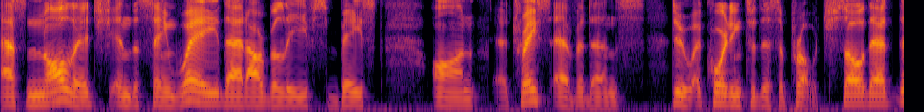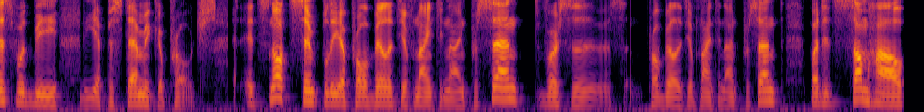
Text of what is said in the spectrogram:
as knowledge in the same way that our beliefs based on uh, trace evidence do according to this approach. So that this would be the epistemic approach. It's not simply a probability of 99% versus probability of 99%, but it's somehow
